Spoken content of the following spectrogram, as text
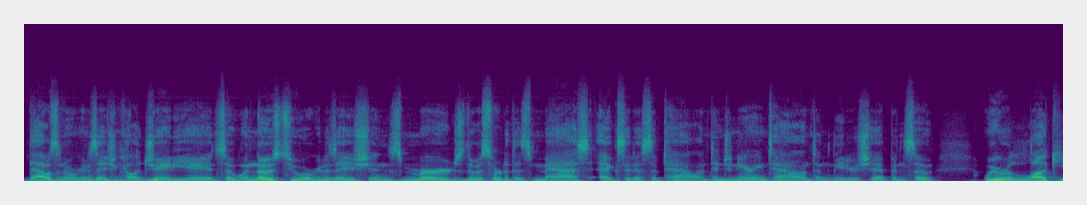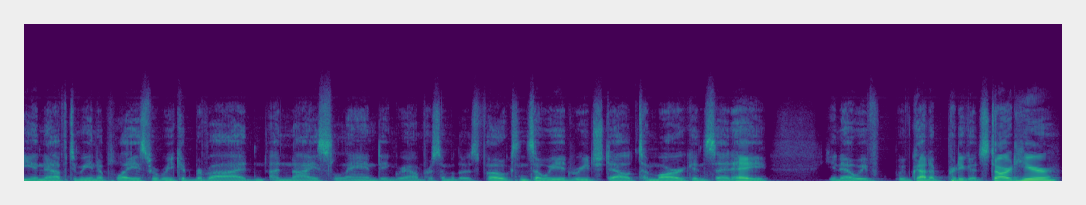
That was an organization called JDA. And so when those two organizations merged, there was sort of this mass exodus of talent, engineering talent and leadership. And so we were lucky enough to be in a place where we could provide a nice landing ground for some of those folks. And so we had reached out to Mark and said, "Hey, you know, we've we've got a pretty good start here,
